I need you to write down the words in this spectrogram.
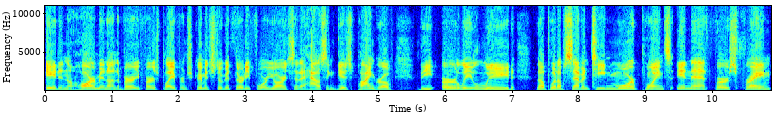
Aiden Harmon on the very first play from scrimmage. Took it 34 yards to the house and gives Pine Grove the early lead. They'll put up 17 more points in that first frame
